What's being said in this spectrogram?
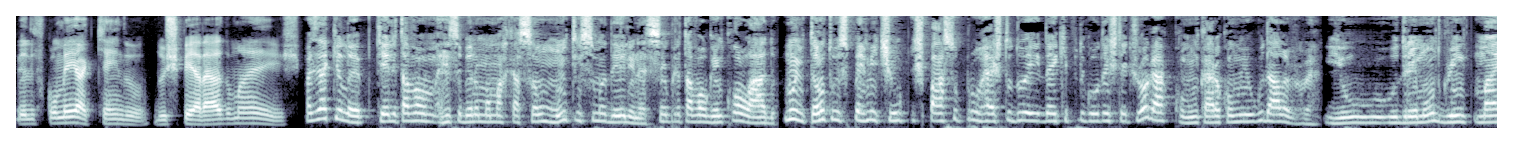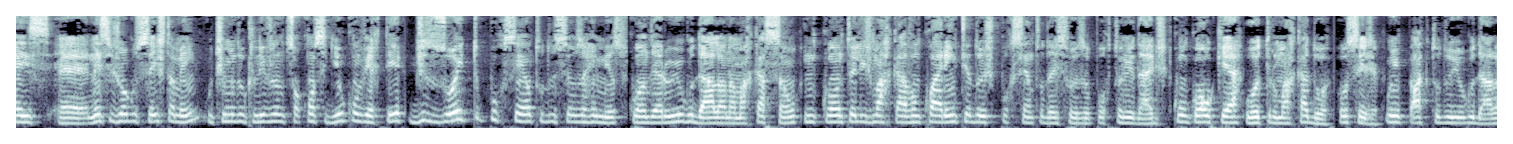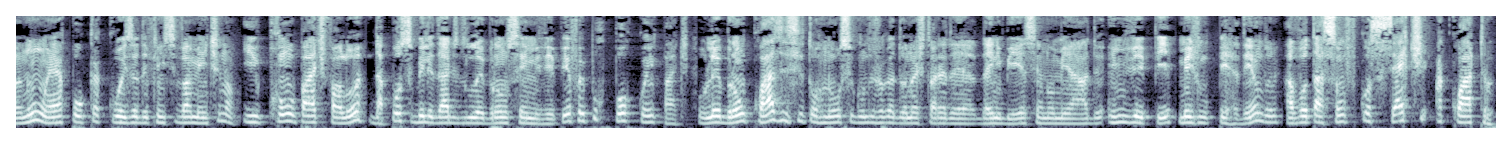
ele ficou meio aquém do, do esperado, mas... Mas é aquilo, é porque ele estava recebendo uma marcação muito em cima dele, né? Sempre estava alguém colado. No entanto, isso permitiu espaço pro resto do, da equipe do Golden State jogar, como um cara como o Iguodala jogar. E o, o Draymond Green. Mas é, nesse jogo 6 também, o time do Cleveland só conseguiu converter 18% dos seus arremessos quando era o Iguodala na marcação, enquanto eles marcavam 42% das suas oportunidades com qualquer outro marcador. Ou seja, o impacto do Iguodala não é pouca coisa defensivamente, não. E como o Pat falou, da possibilidade do LeBron ser MVP foi por pouco o empate. O LeBron quase se tornou o segundo jogador na história da, da NBA a ser nomeado MVP, mesmo perdendo. Né? A votação ficou 7 a 4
